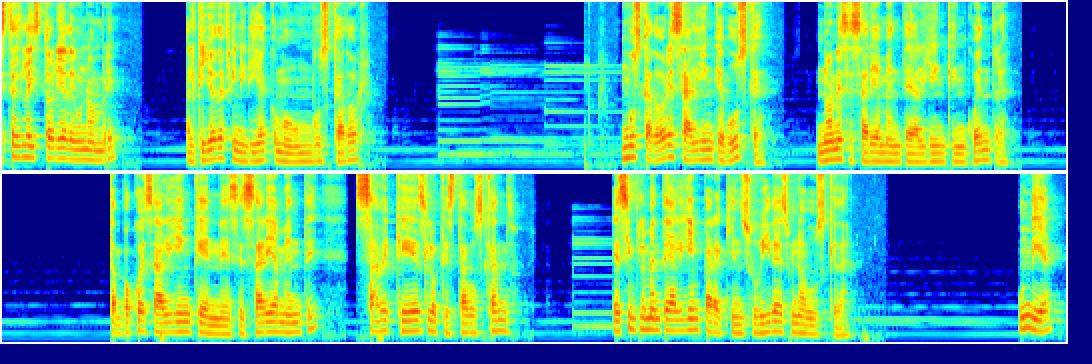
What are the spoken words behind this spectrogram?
Esta es la historia de un hombre al que yo definiría como un buscador. Un buscador es alguien que busca, no necesariamente alguien que encuentra. Tampoco es alguien que necesariamente sabe qué es lo que está buscando. Es simplemente alguien para quien su vida es una búsqueda. Un día,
